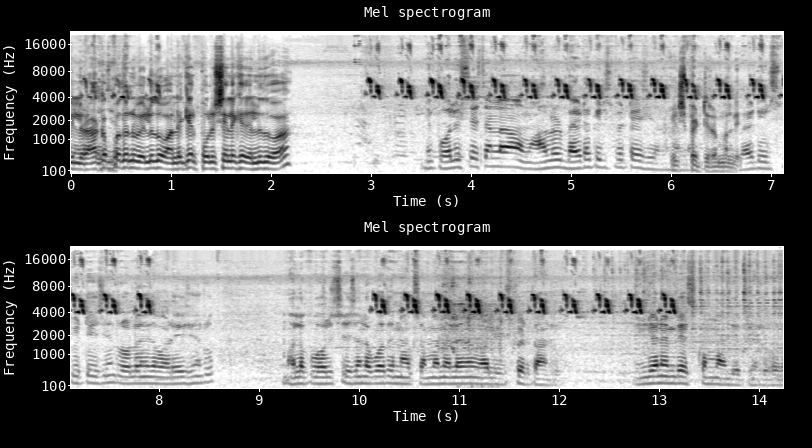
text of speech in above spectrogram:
వీళ్ళు రాకపోతే నువ్వు వెళ్ళదు వాళ్ళకి పోలీస్ స్టేషన్లకి వెళ్ళదువా? నీ పోలీస్ స్టేషన్లో ఆల్రెడీ బయటకు ఇడిచిపెట్టేసి విడిచిపెట్టిరా మళ్ళీ. బయట ఇడిచిపెట్టేసి రోడ్ల మీద పడేసారు మళ్ళీ పోలీస్ స్టేషన్లో పోతే నాకు సంబంధం లేదని వాళ్ళు ఇడిచిపెడతాను ఇండియన్ ఎంబీ వేసుకోమని చెప్పారు.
